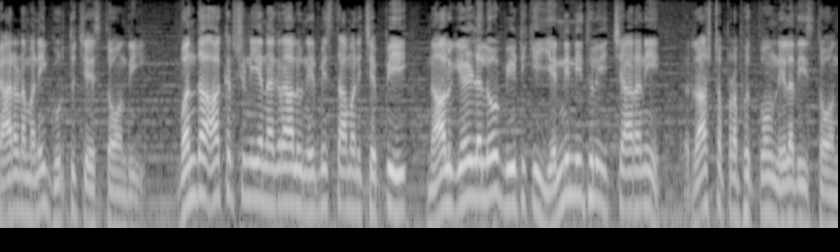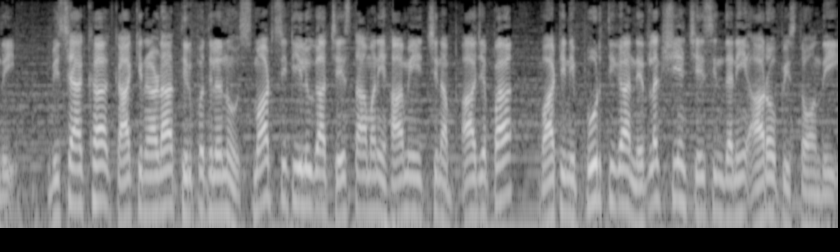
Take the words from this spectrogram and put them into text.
కారణమని గుర్తు చేస్తోంది. వంద ఆకర్షణీయ నగరాలు నిర్మిస్తామని చెప్పి నాలుగేళ్ళలో వీటికి ఎన్ని నిధులు ఇచ్చారని రాష్ట్ర ప్రభుత్వం నిలదీస్తోంది. విశాఖ కాకినాడ తిరుపతిలను స్మార్ట్ సిటీలుగా చేస్తామని హామీ ఇచ్చిన భాజపా వాటిని పూర్తిగా నిర్లక్ష్యం చేసిందని ఆరోపిస్తోంది.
